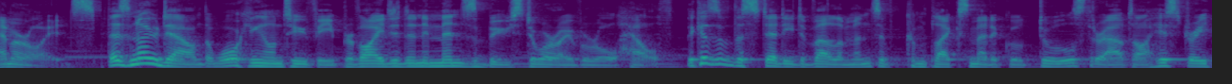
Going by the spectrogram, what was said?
hemorrhoids. There's no doubt that walking on two feet provided an immense boost to our overall health. Because of the steady development of complex medical tools throughout our history,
